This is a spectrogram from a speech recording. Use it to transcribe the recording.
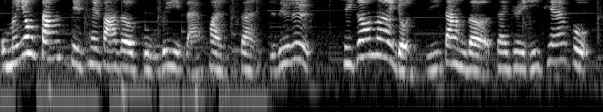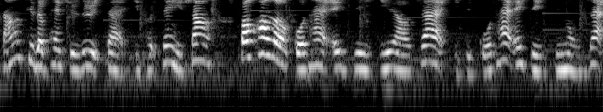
我们用当期配发的股利来换算值利率，其中呢有几档的债券 ETF 当期的配息率在一 percent 以上，包括了国泰 A 级医疗债以及国泰 A 级金融债。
